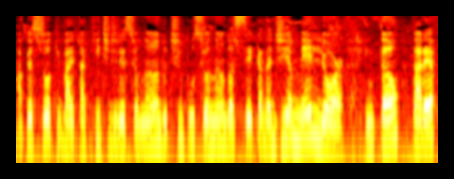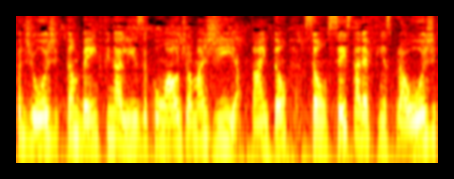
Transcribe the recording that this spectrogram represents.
a pessoa que vai estar aqui te direcionando, te impulsionando a ser cada dia melhor. Então, tarefa de hoje também finaliza com o áudio a magia, tá? Então, são seis tarefinhas para hoje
